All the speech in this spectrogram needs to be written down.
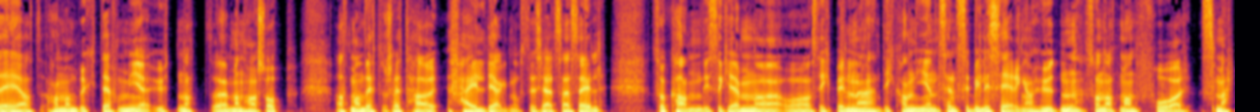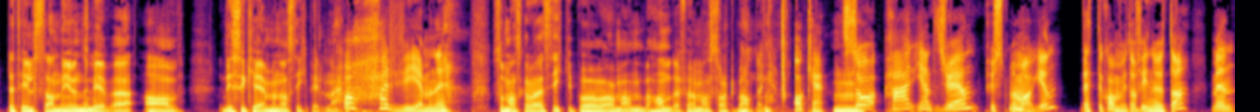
det er at har man brukt det for mye uten at uh, man har sopp, at man rett og slett har feildiagnostisert seg selv, så kan disse kremene og stikkbillene de kan gi en sensibilisering av huden, sånn at man får smertetilstand i underlivet av disse kremene og stikkpillene. Å, herre jemini. Så man skal være sikker på hva man behandler før man starter behandling. Ok, så her, Jente21, pust med magen. Dette kommer vi til å finne ut av, men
